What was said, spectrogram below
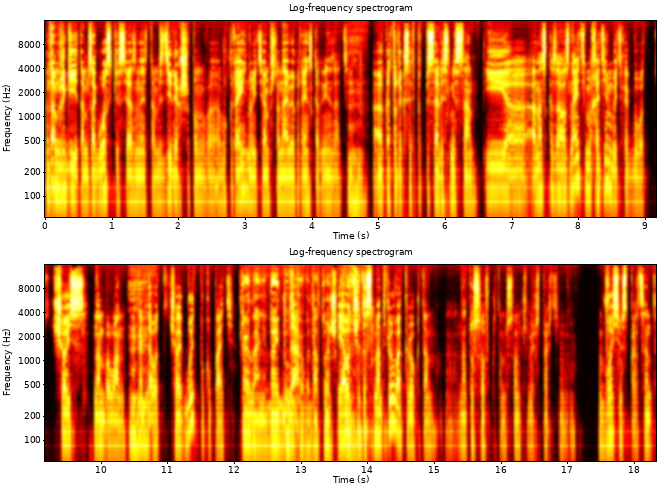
Ну, там другие там загвоздки, связанные там с дилершипом в, в Украину и тем, что Нави украинская организация, угу. которые, кстати, подписали с Nissan. И э, она сказала, знаете, мы хотим быть как бы вот choice number one, угу. когда вот человек будет покупать. Когда они дойдут да, как бы до точки. Я вот что-то смотрю вокруг там, э, на тусовку там, условно, киберспортивную. 80%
